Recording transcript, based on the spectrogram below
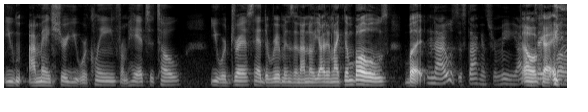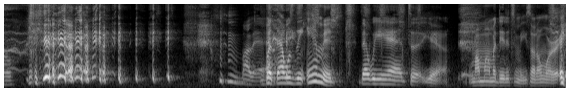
You, I made sure you were clean from head to toe. You were dressed, had the ribbons, and I know y'all didn't like them bows, but No, it was the stockings for me. I can take okay. My bad. but that was the image that we had to. Yeah, my mama did it to me, so don't worry.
